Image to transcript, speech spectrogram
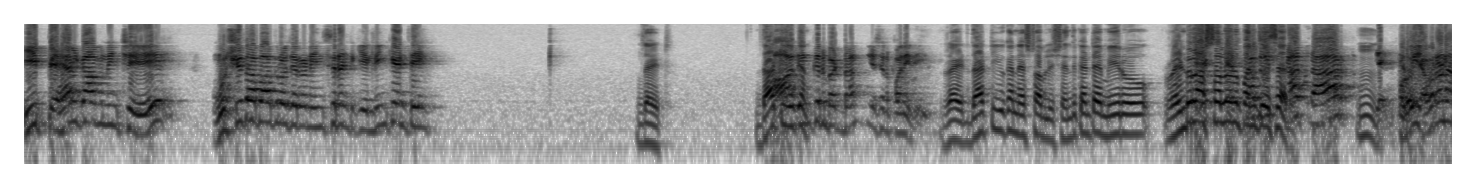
ఈ పెహల్గాం నుంచి ముర్షిదాబాద్లో జరిగిన ఇన్సిడెంట్కి లింక్ ఏంటి? రైట్ చేసిన right that you can establish ఎందుకంటే మీరు రెండు రాష్ట్రాల్లోనూ పనిచేశారు సార్. Hmm. ఇప్పుడు ఎవరైనా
